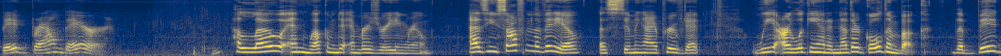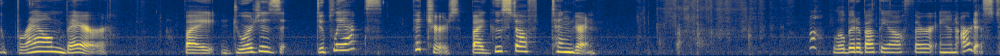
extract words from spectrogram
Big Brown Bear. Hello and welcome to Ember's Reading Room. As you saw from the video, assuming I approved it, we are looking at another golden book, The Big Brown Bear by Georges Duplaix. Pictures by Gustaf Tenggren. Oh, a little bit about the author and artist.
